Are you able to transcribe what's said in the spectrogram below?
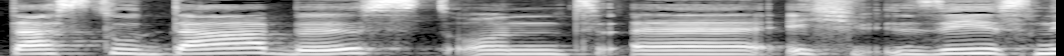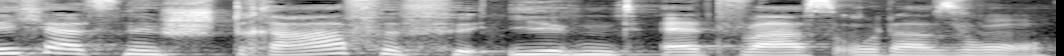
dass du da bist und äh, ich sehe es nicht als eine Strafe für irgendetwas oder so,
